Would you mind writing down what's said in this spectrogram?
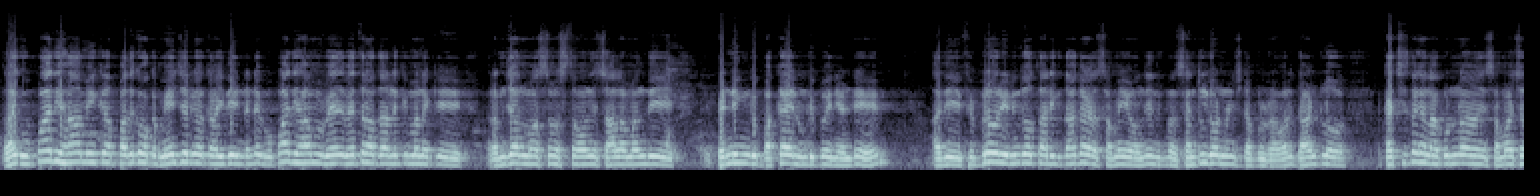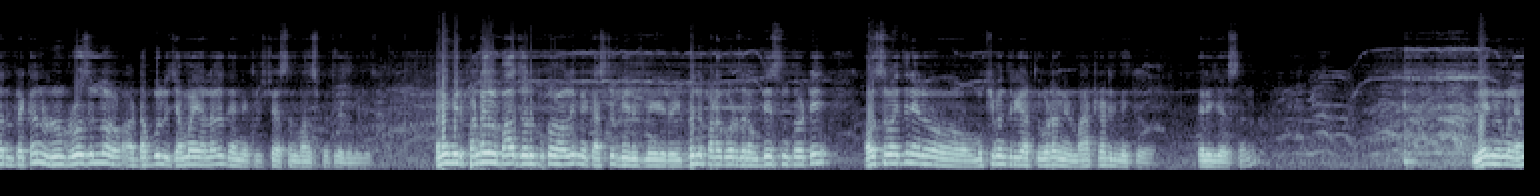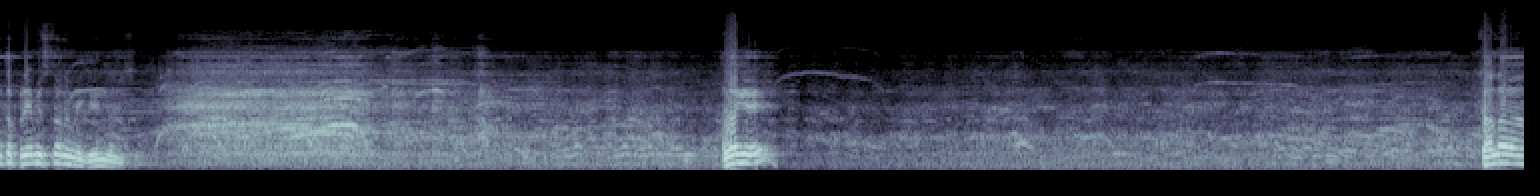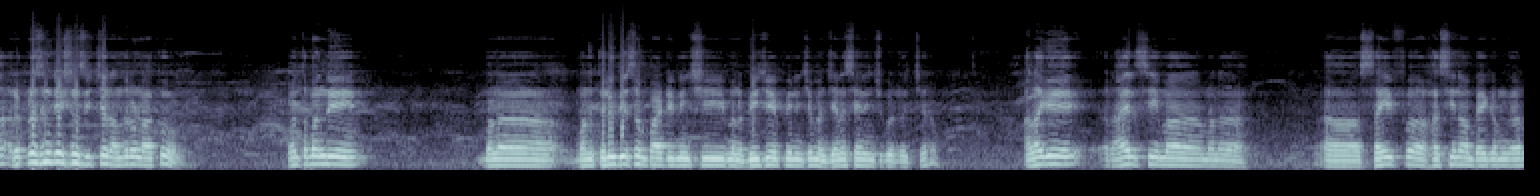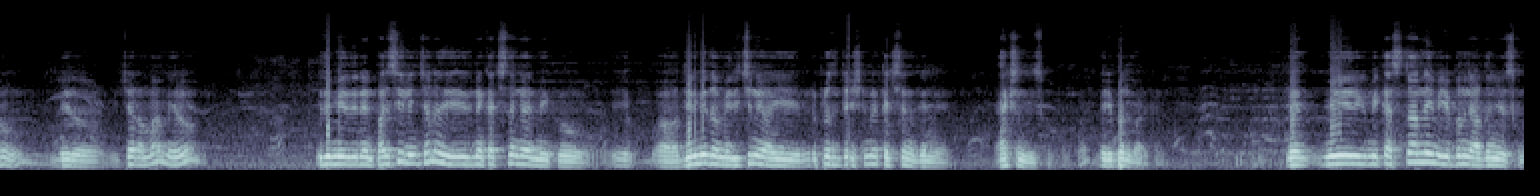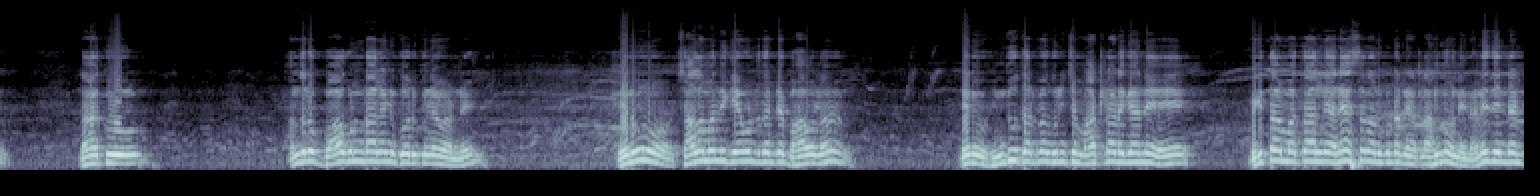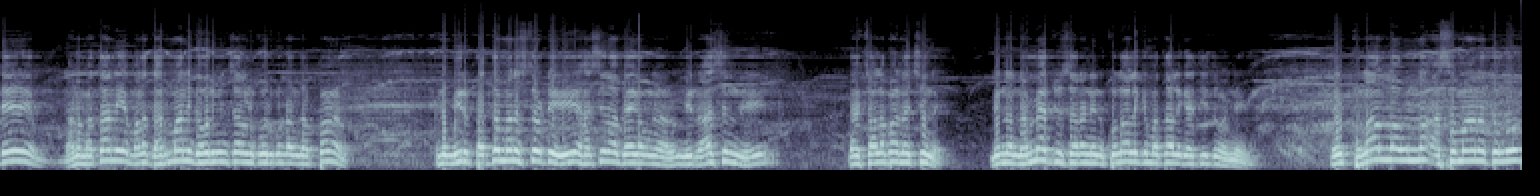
అలాగే ఉపాధి హామీ పథకం ఒక మేజర్గా ఇది ఏంటంటే ఉపాధి హామీ వే- వేతనదారులకి మనకి రంజాన్ మాసం వస్తా ఉంది చాలామంది పెండింగ్ బకాయిలు ఉండిపోయినాయి. అంటే అది ఫిబ్రవరి ఎనిమిదో తారీఖు దాకా సమయం ఉంది. ఎందుకు? మన సెంట్రల్ గవర్నమెంట్ నుంచి డబ్బులు రావాలి. దాంట్లో ఖచ్చితంగా నాకున్న సమాచారం ప్రకారం రెండు రోజుల్లో ఆ డబ్బులు జమ అయ్యేలాగా దాన్ని కృషి చేస్తాను. మనస్ఫూర్తిగా తెలియజేస్తాను అంటే మీరు పండుగలు బాగా జరుపుకోవాలి మీ కష్టం మీరు మీరు ఇబ్బంది పడకూడదనే ఉద్దేశంతో అవసరమైతే నేను ముఖ్యమంత్రి గారితో కూడా నేను మాట్లాడేది మీకు తెలియజేస్తాను. నేను మిమ్మల్ని ఎంత ప్రేమిస్తానో మీకు ఏం తెలుసు. అలాగే చాలా రిప్రజెంటేషన్స్ ఇచ్చారు అందరూ నాకు. కొంతమంది మన మన తెలుగుదేశం పార్టీ నుంచి మన బీజేపీ నుంచి మన జనసేన నుంచి కూడా వచ్చారు. అలాగే రాయలసీమ మన సైఫ్ హసీనా బేగం గారు మీరు ఇచ్చారమ్మా మీరు? ఇది మీది నేను పరిశీలించాను ఇది నేను ఖచ్చితంగా మీకు దీని మీద మీరు ఇచ్చిన ఈ రిప్రజెంటేషన్ మీద ఖచ్చితంగా దీన్ని యాక్షన్ తీసుకుంటాను మీరు ఇబ్బంది పడకండి. నేను మీ మీ కష్టాన్ని మీ ఇబ్బందిని అర్థం చేసుకున్నాను నాకు అందరూ బాగుండాలని కోరుకునేవాడిని. నేను చాలామందికి ఏముంటుందంటే భావన నేను హిందూ ధర్మం గురించి మాట్లాడగానే మిగతా మతాలని అనేస్తాను అనుకుంటాను. నేను అట్లా అన్నాను నేను అనేది ఏంటంటే మన మతాన్ని మన ధర్మాన్ని గౌరవించాలని కోరుకుంటాను తప్ప మీరు పెద్ద మనసుతోటి హసీనా బేగం గారు మీరు రాసింది నాకు చాలా బాగా నచ్చింది. నిన్న నమ్మారు చూసారా? నేను కులాలకి మతాలకి అతీతం అండి నేను కులాల్లో ఉన్న అసమానతలు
